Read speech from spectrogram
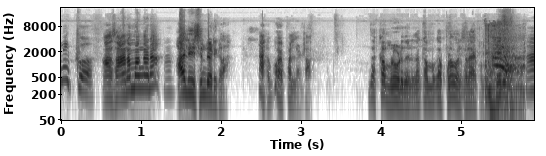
നിക്കോ ആ സാധനം വാങ്ങാനാ? ആ. ലീസിന്റെ എടുക്കളാ ആ കുഴപ്പമില്ല കേട്ടോ. ഇതൊക്കെ നമ്മൾ കൊടുത്തിരുന്നു ഇതൊക്കെ നമുക്ക് എപ്പോഴും മനസ്സിലാക്കണം ശരി. ആ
